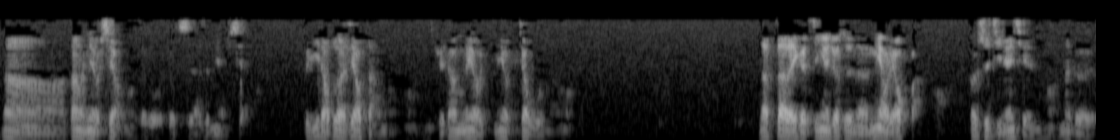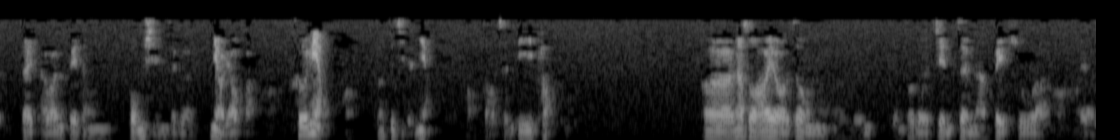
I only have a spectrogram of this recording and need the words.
那当然没有效哈，这个我就吃还是没有效。这胰岛素还是要打嘛，血糖没有没有比较稳嘛。那再来一个经验就是呢，尿疗法，二十几年前哈，那个在台湾非常风行这个尿疗法，喝尿啊，喝自己的尿。啊早晨第一泡，呃，那时候还有这种人很多的见证啊、背书啦，哈，还有人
